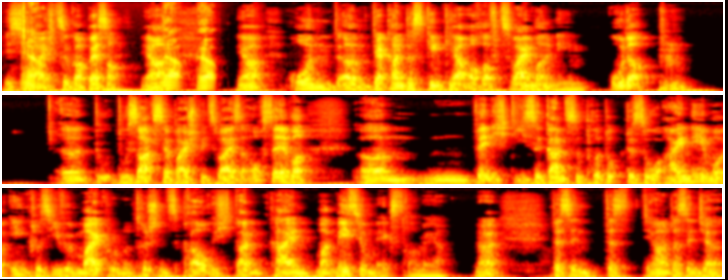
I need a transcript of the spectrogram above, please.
Ist ja. vielleicht sogar besser. Ja, ja, ja. ja. Und ähm, der kann das Skincare auch auf zweimal nehmen. Oder äh, du, du sagst ja beispielsweise auch selber, ähm, wenn ich diese ganzen Produkte so einnehme, inklusive Micronutritions, brauche ich dann kein Magnesium extra mehr. Ne? Das sind, das, ja, das sind ja,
